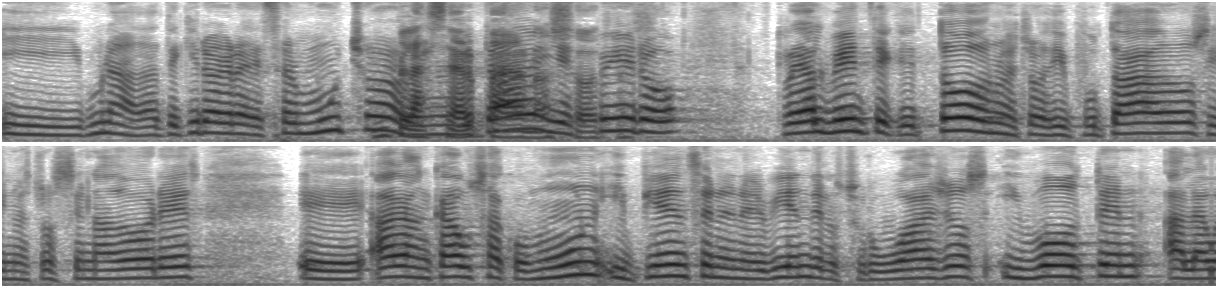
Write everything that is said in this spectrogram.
Y nada, te quiero agradecer mucho. Un placer para Y espero realmente que todos nuestros diputados y nuestros senadores eh, hagan causa común y piensen en el bien de los uruguayos y voten a la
